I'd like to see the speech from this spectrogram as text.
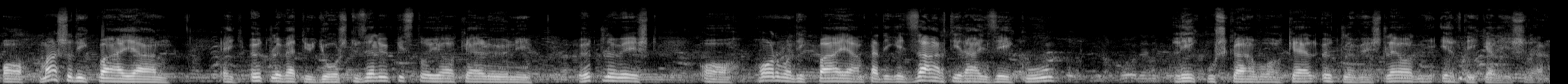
A második pályán egy ötlövetű gyors tüzelőpisztolyjal kell lőni, öt lövést, a harmadik pályán pedig egy zárt irányzékú légpuskával kell öt lövést leadni értékelésre.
